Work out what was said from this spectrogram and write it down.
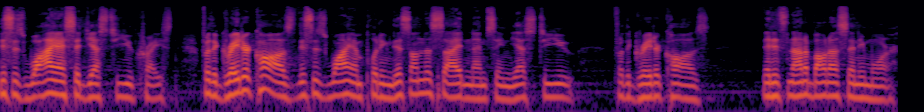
this is why I said yes to you, Christ. For the greater cause, this is why I'm putting this on the side and I'm saying yes to you. For the greater cause, that it's not about us anymore.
